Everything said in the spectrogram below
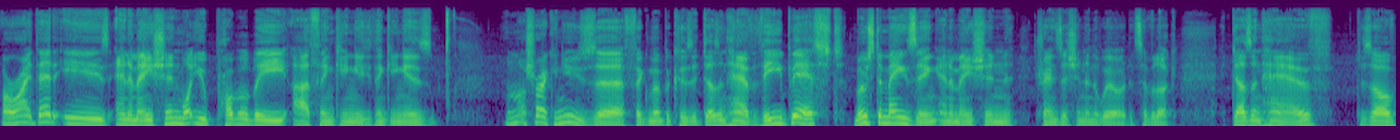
All right, that is animation. What you probably are thinking, you're thinking is, I'm not sure I can use uh, Figma because it doesn't have the best, most amazing animation transition in the world. Let's have a look. It doesn't have dissolve.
